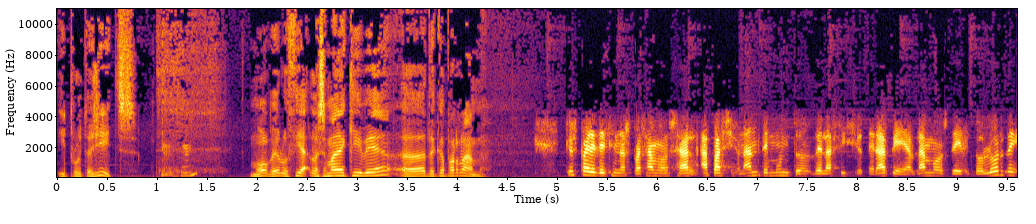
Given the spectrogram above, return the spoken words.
i protegits. Molt bé, Lucía. La setmana que ve eh, de què parlam? ¿Qué os parece si nos pasamos al apasionante mundo de la fisioterapia y hablamos del dolor de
